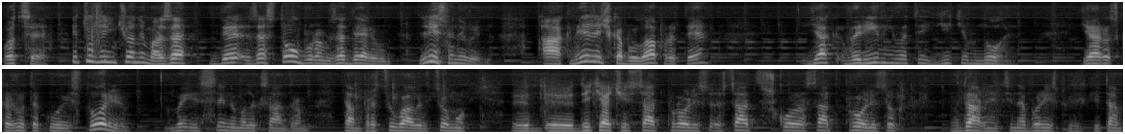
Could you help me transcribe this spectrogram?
оце. І тут же нічого нема. За, де, за стовбуром, за деревом, лісу не видно. А книжечка була про те, як вирівнювати дітям ноги. Я розкажу таку історію. Ми із сином Олександром там працювали в цьому е, е, дитячий сад, проліс, сад, школа, сад пролісок в Дарниці на Бориспільській. Там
